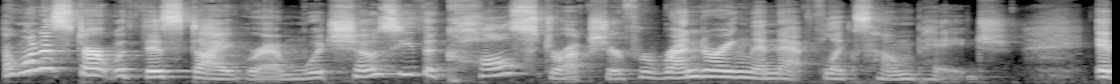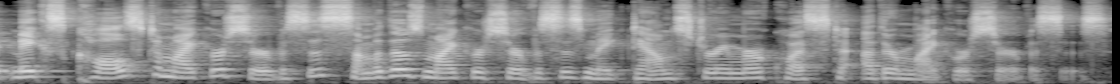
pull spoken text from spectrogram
I want to start with this diagram, which shows you the call structure for rendering the Netflix homepage. It makes calls to microservices. Some of those microservices make downstream requests to other microservices.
